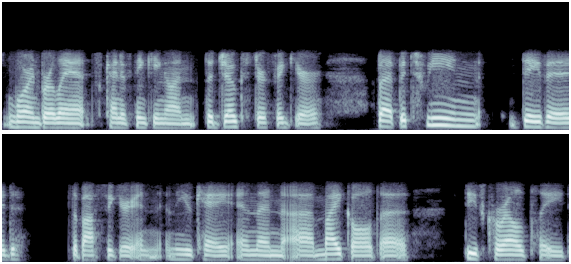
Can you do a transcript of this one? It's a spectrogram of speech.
Lauren Berlant's kind of thinking on the jokester figure. But between David, the boss figure in, in the UK, and then uh, Michael, the Steve Carell played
